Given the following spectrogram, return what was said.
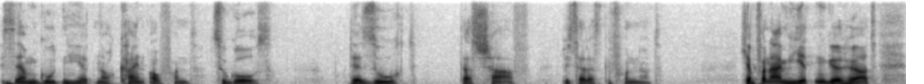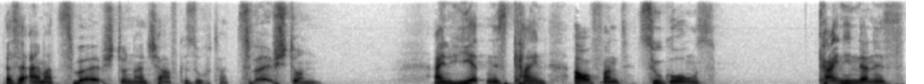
ist er am guten Hirten auch kein Aufwand zu groß. Der sucht das Schaf, bis er das gefunden hat. Ich habe von einem Hirten gehört, dass er einmal zwölf Stunden ein Schaf gesucht hat. Zwölf Stunden. Ein Hirten ist kein Aufwand zu groß. Kein Hindernis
